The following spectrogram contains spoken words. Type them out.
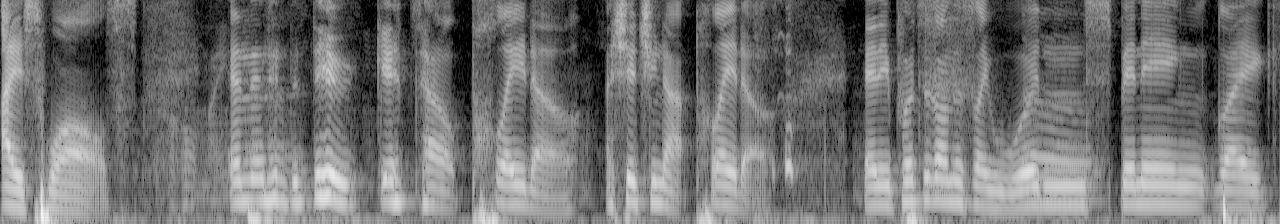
ice walls. Oh and then the dude gets out play-doh. I shit you not play-doh. And he puts it on this like wooden oh. spinning like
